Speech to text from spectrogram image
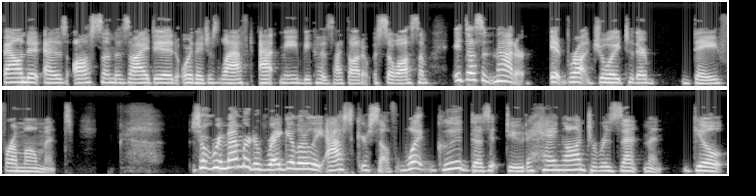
found it as awesome as I did or they just laughed at me because I thought it was so awesome, it doesn't matter. It brought joy to their day for a moment. So remember to regularly ask yourself what good does it do to hang on to resentment, guilt,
